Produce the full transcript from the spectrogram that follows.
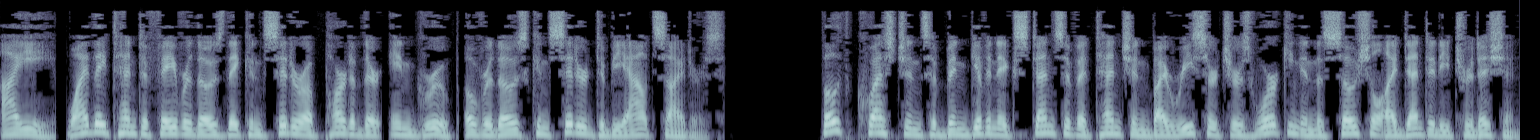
i.e., why they tend to favor those they consider a part of their in-group over those considered to be outsiders. Both questions have been given extensive attention by researchers working in the social identity tradition.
